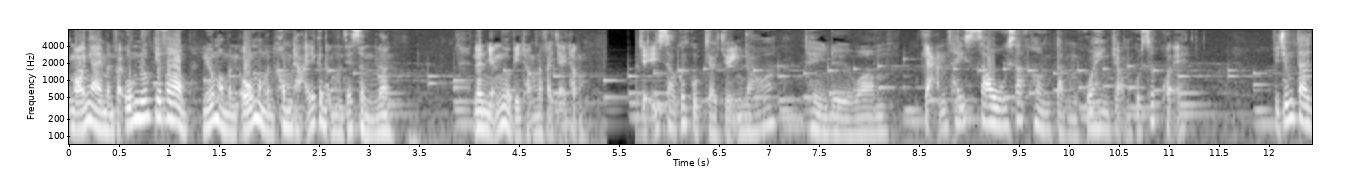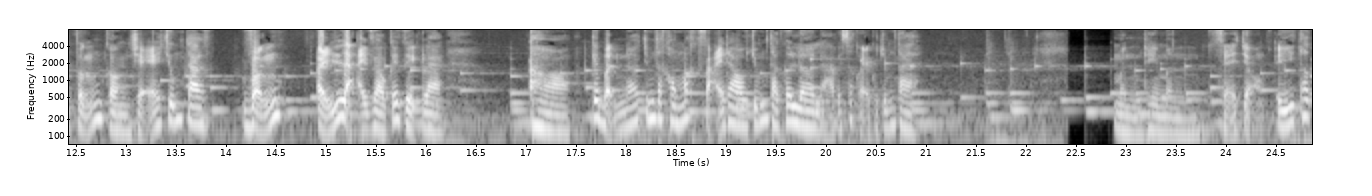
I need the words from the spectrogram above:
mỗi ngày mình phải uống nước chứ phải không? Nếu mà mình uống mà mình không thải cái bụng mình sẽ sình lên. Nên những người bị thận là phải chạy thận. Chỉ sau cái cuộc trò chuyện đó thì đều um, cảm thấy sâu sắc hơn tầm quan trọng của sức khỏe. Vì chúng ta vẫn còn trẻ chúng ta vẫn ỷ lại vào cái việc là à, cái bệnh đó chúng ta không mắc phải đâu chúng ta cứ lơ là với sức khỏe của chúng ta mình thì mình sẽ chọn ý thức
